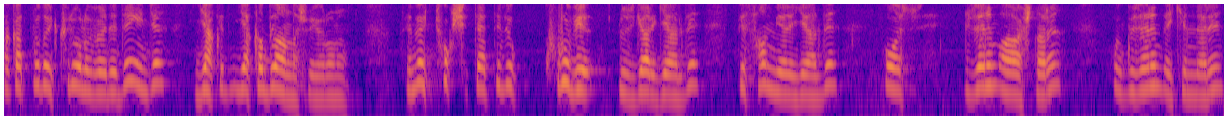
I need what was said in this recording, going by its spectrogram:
Fakat burada kül oluverdi deyince yak, yakıldığı anlaşılıyor onun. Demek çok şiddetli bir kuru bir rüzgar geldi. Bir samyeli geldi. O güzelim ağaçları, o güzelim ekinleri,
